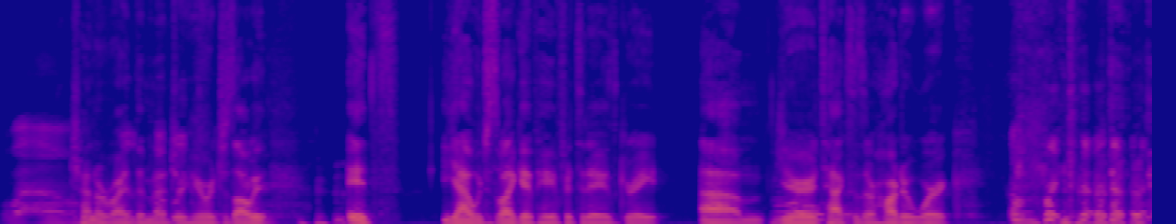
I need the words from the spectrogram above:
Wow. trying to ride A the metro public here, which is always it's yeah, which is why I get paid for today. It's great. Um, your taxes are hard at work. Oh my god.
